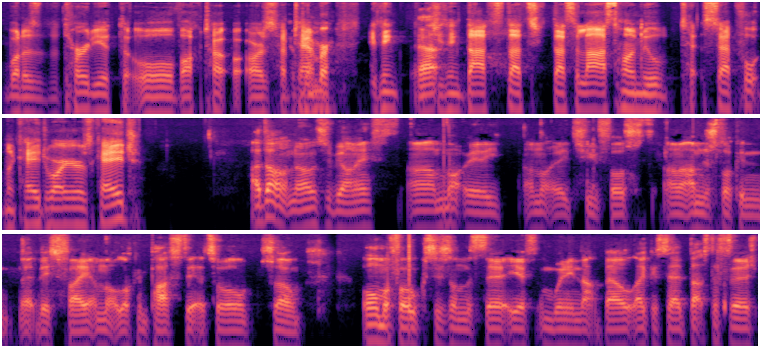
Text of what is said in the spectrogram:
what is it, the thirtieth of October or September? Do you think? Yeah. Do you think that's that's that's the last time you'll t- step foot in a Cage Warriors cage? I don't know to be honest. I'm not really. I'm not really too fussed. I'm, I'm just looking at this fight. I'm not looking past it at all. So all my focus is on the 30th and winning that belt. Like I said, that's the first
